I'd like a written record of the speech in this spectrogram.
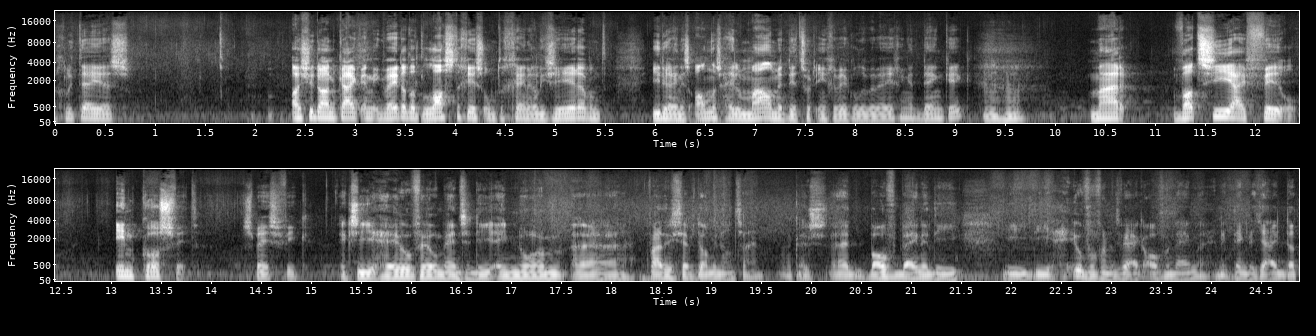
gluteus. Als je dan kijkt, en ik weet dat het lastig is om te generaliseren, want iedereen is anders, helemaal met dit soort ingewikkelde bewegingen, denk ik. Maar wat zie jij veel in CrossFit specifiek? Ik zie heel veel mensen die enorm eh quadriceps dominant zijn. Dus eh, bovenbenen die, die, die heel veel van het werk overnemen. En ik denk dat jij dat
